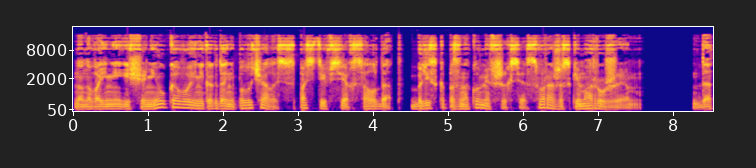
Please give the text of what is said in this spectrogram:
но на войне еще ни у кого и никогда не получалось спасти всех солдат, близко познакомившихся с вражеским оружием. «Да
